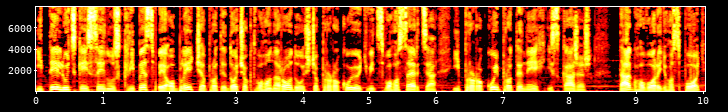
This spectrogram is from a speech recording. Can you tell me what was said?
І ти, людський сину, скріпи своє обличчя проти дочок твого народу, що пророкують від свого серця, і пророкуй проти них, і скажеш. Так говорить Господь:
